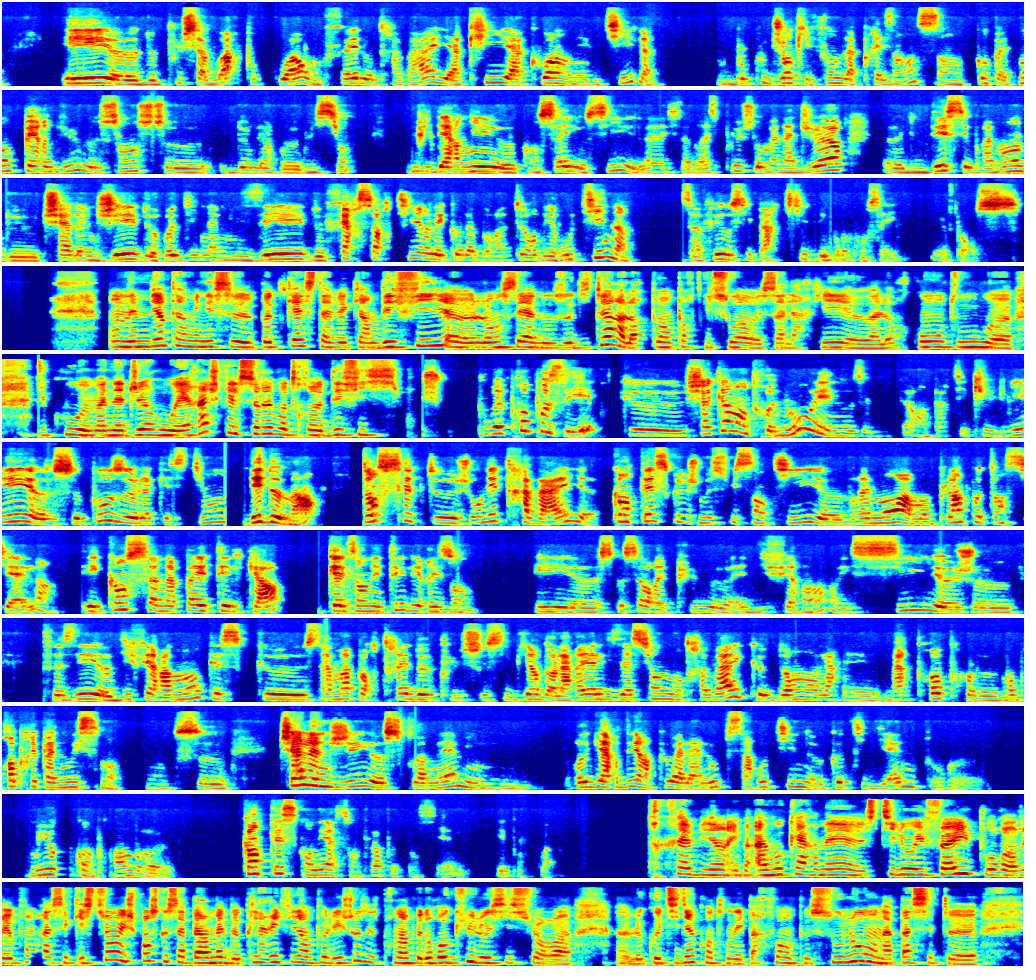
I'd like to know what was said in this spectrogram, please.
et de plus savoir pourquoi on fait le travail, à qui, à quoi on est utile. Beaucoup de gens qui font de la présence ont complètement perdu le sens de leur mission puis dernier euh, conseil aussi, et là il s'adresse plus aux managers, euh, l'idée c'est vraiment de challenger, de redynamiser, de faire sortir les collaborateurs des routines. Ça fait aussi partie des bons conseils, je pense. On aime bien terminer ce podcast avec un défi euh, lancé à nos auditeurs. Alors, peu importe qu'ils soient salariés à leur compte ou du coup manager ou RH, quel serait votre défi? Pourrais proposer que chacun d'entre nous, et nos éditeurs en particulier, euh, se pose la question dès demain. Dans cette journée de travail, quand est-ce que je me suis sentie euh, vraiment à mon plein potentiel? Et quand ça n'a pas été le cas, quelles en étaient les raisons? Et euh, est-ce que ça aurait pu être différent? Et si je faisais différemment, qu'est-ce que ça m'apporterait de plus, aussi bien dans la réalisation de mon travail que dans ma propre, mon propre épanouissement? Donc, challenger euh, soi-même, regarder un peu à la loupe sa routine quotidienne pour euh, mieux comprendre euh, quand est-ce qu'on est à son plein potentiel et pourquoi. Très bien. Et ben, à vos carnets, stylo et feuille pour répondre à ces questions. Et je pense que ça permet de clarifier un peu les choses et de prendre un peu de recul aussi sur le quotidien quand on est parfois un peu sous l'eau. On n'a pas cette,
